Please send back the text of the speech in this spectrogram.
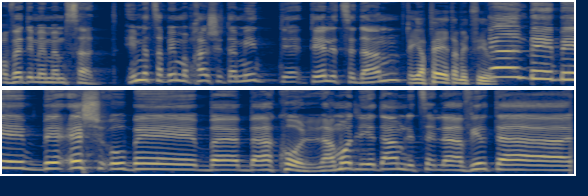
עובד עם הממסד. הם מצפים ממך שתמיד תהיה לצדם. תייפה את המציאות. כן, באש ובהכל. לעמוד לידם, להעביר את ה...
